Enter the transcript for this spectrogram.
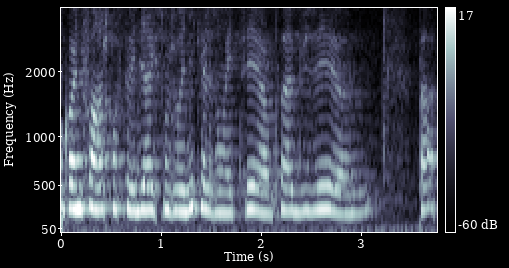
encore une fois, hein, je pense que les directions juridiques elles ont été un peu abusées, euh, pas,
